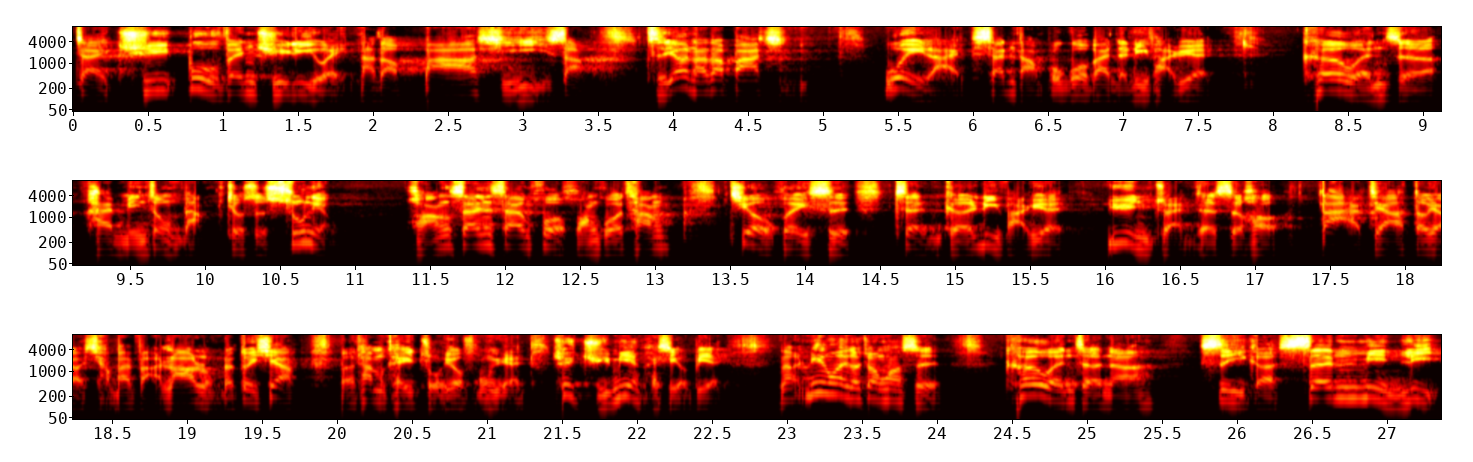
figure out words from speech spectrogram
在区不分区立委拿到八席以上，只要拿到八席，未来三党不过半的立法院，柯文哲和民众党就是枢纽，黄珊珊或黄国昌就会是整个立法院运转的时候大家都要想办法拉拢的对象，而他们可以左右逢源，所以局面还是有变。那另外一个状况是，柯文哲呢是一个生命力。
